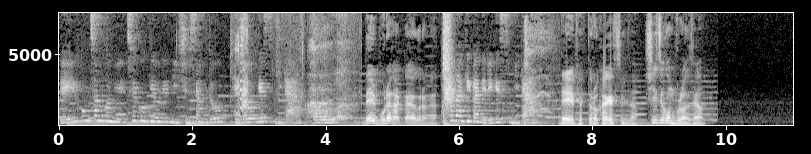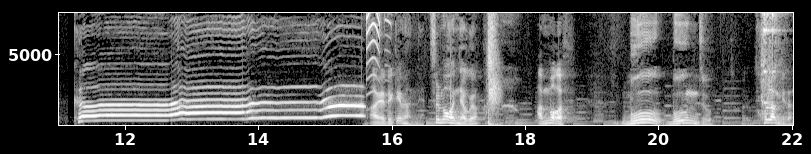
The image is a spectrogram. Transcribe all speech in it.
내일 홍천군 위 최고 기온은 23도 비가 오겠습니다. 내일 모레 갈까요 그러면? 소나기가 내리겠습니다. 내일 뵙도록 하겠습니다. 시즈건 불러주세요. 아 애들 깨면 안 돼. 술 먹었냐고요? 안 먹었어. 무 무음주 콜라입니다.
